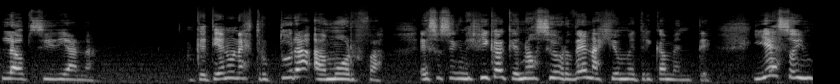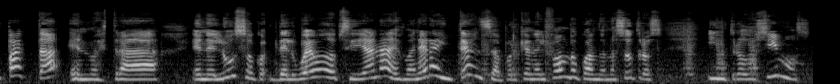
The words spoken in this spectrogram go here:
la obsidiana, que tiene una estructura amorfa. Eso significa que no se ordena geométricamente. Y eso impacta en nuestra, en el uso del huevo de obsidiana de manera intensa, porque en el fondo cuando nosotros introducimos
